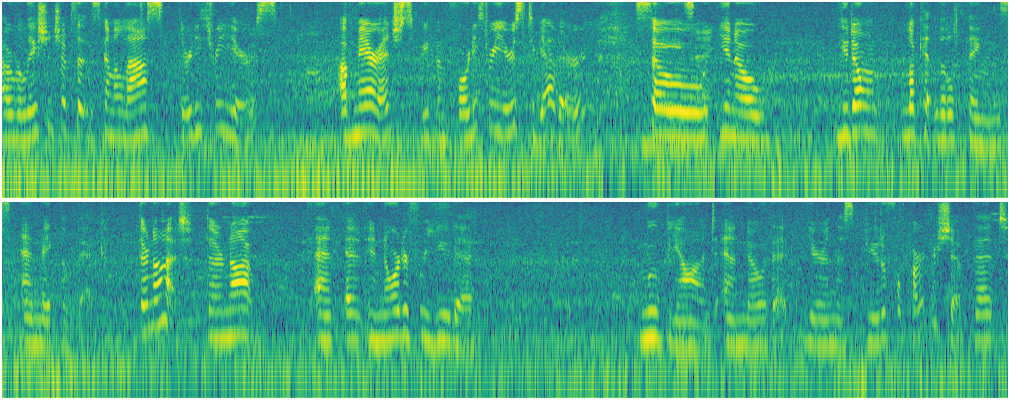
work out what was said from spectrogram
a relationship that's going to last 33 years of marriage, we've been 43 years together. So, Amazing. you know, you don't look at little things and make them big. They're not. They're not. And, and in order for you to move beyond and know that you're in this beautiful partnership that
